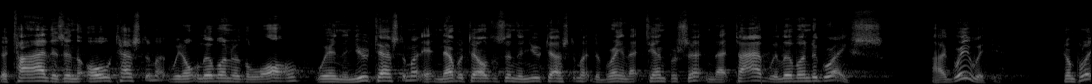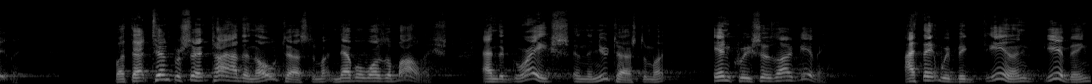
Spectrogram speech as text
the tithe is in the Old Testament. We don't live under the law. We're in the New Testament. It never tells us in the New Testament to bring that 10% and that tithe. We live under grace. I agree with you completely. But that 10% tithe in the Old Testament never was abolished. And the grace in the New Testament increases our giving. I think we begin giving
